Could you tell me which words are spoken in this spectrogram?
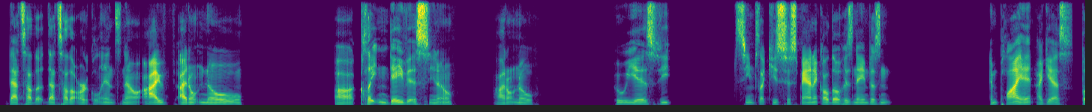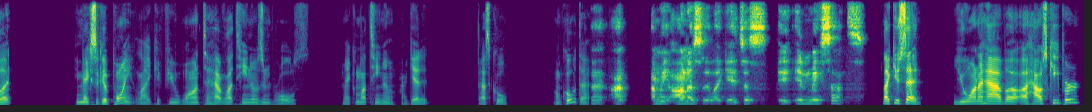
That's how the that's how the article ends. Now I I don't know uh Clayton Davis, you know. I don't know who he is. He seems like he's Hispanic, although his name doesn't imply it, I guess. But he makes a good point. Like, if you want to have Latinos in roles, make them Latino. I get it. That's cool. I'm cool with that. Uh, I I mean, honestly, like it just it, it makes sense. Like you said, you want to have a, a housekeeper.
